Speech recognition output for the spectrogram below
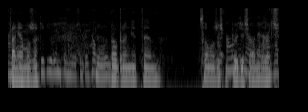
pytania może? E, Dobra, nie ten. Co możesz mi powiedzieć o amulecie?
